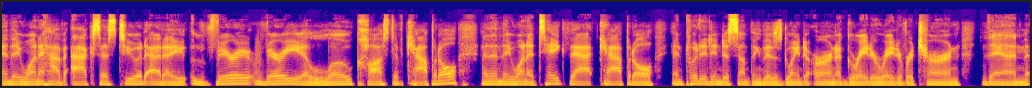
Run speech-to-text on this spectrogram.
and they want to have access to it at a very, very uh, low cost of capital. And then they want to take that capital and put it into something that is going to earn a greater rate of return than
